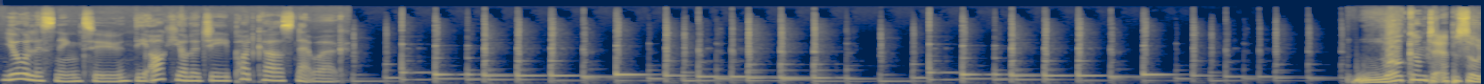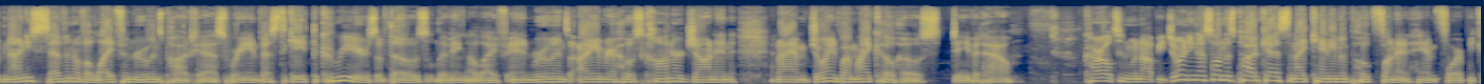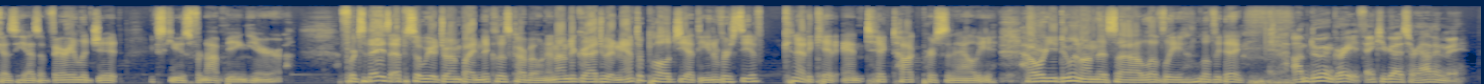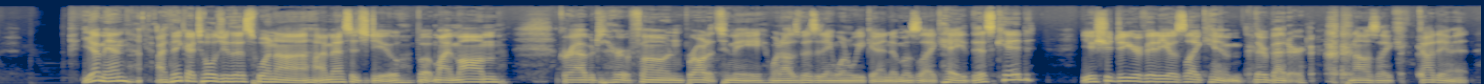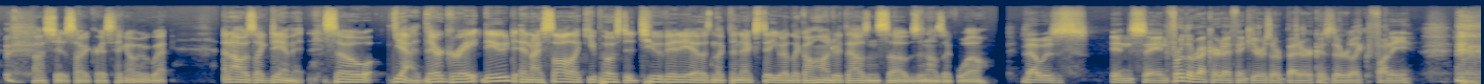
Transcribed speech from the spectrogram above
You're listening to the Archaeology Podcast Network. Welcome to episode 97 of a Life in Ruins podcast, where you investigate the careers of those living a life in ruins. I am your host, Connor Johnen, and I am joined by my co host, David Howe. Carlton would not be joining us on this podcast, and I can't even poke fun at him for it because he has a very legit excuse for not being here. For today's episode, we are joined by Nicholas Carbone, an undergraduate in anthropology at the University of Connecticut and TikTok personality. How are you doing on this uh, lovely, lovely day? I'm doing great. Thank you guys for having me. Yeah, man. I think I told you this when uh, I messaged you, but my mom grabbed her phone, brought it to me when I was visiting one weekend, and was like, "Hey, this kid, you should do your videos like him. They're better." And I was like, "God damn it!" Oh shit, sorry, Chris. Hang on, back. And I was like, "Damn it!" So yeah, they're great, dude. And I saw like you posted two videos, and like the next day you had like a hundred thousand subs, and I was like, "Whoa." That was insane. For the record, I think yours are better because they're like funny.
